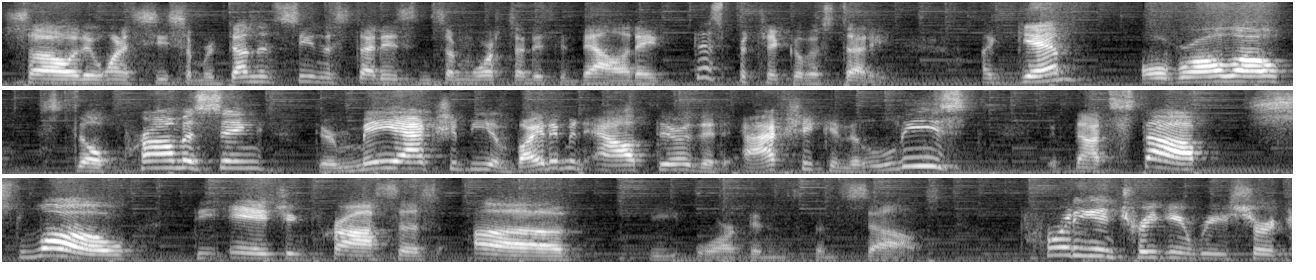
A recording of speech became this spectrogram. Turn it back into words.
So they want to see some redundancy in the studies and some more studies to validate this particular study. Again, overall though, still promising. There may actually be a vitamin out there that actually can at least, if not stop, slow the aging process of the organs themselves. Pretty intriguing research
